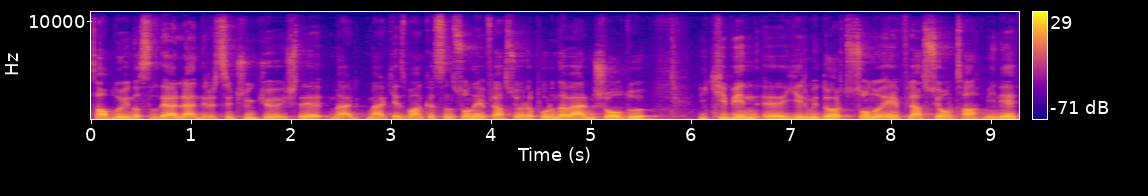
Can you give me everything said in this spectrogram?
tabloyu nasıl değerlendirirsin? Çünkü işte Merkez Bankası'nın son enflasyon raporunda vermiş olduğu 2024 sonu enflasyon tahmini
